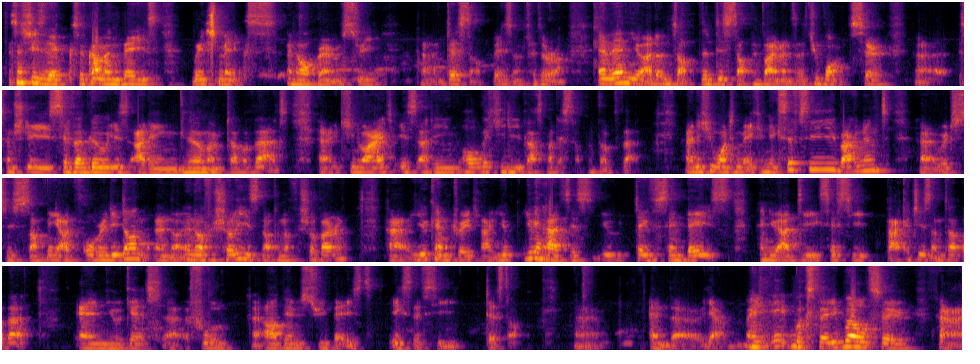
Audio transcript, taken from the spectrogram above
essentially the, the common base which makes an rpm-ostree uh, desktop based on Fedora. And then you add on top the desktop environment that you want. So uh, essentially, Silverblue is adding GNOME on top of that. Uh, Kinoite is adding all the KDE Plasma desktop on top of that. And if you want to make an XFCE variant, uh, which is something I've already done, and unofficially, it's not an official variant, uh, you can create like you you can have this. You take the same base and you add the XFCE packages on top of that, and you get a full uh, rpm-ostree based XFCE desktop. Uh, and uh, yeah, it works very well. So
